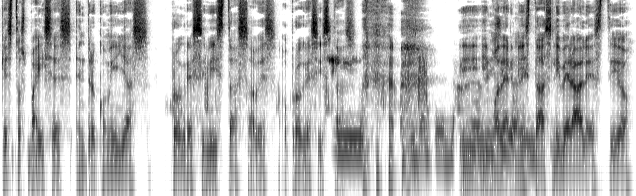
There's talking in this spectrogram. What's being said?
que estos países, entre comillas, progresivistas, ¿sabes? O progresistas. sí, y modernistas, liberales, tío.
